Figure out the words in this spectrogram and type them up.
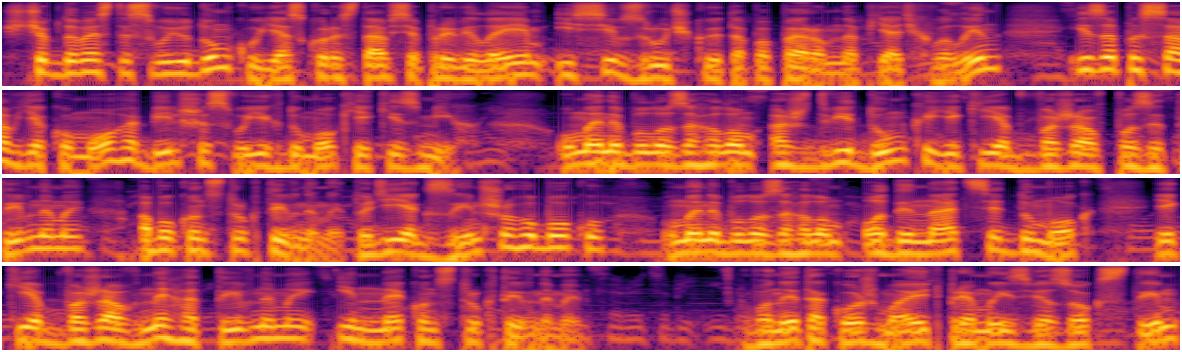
Щоб довести свою думку, я скористався привілеєм і сів з ручкою та папером на 5 хвилин і записав якомога більше своїх думок, які зміг. У мене було загалом аж дві думки, які я б вважав позитивними або конструктивними, тоді як з іншого боку, у мене було загалом 11 думок, які я б вважав негативними і неконструктивними. Вони також мають прямий зв'язок з тим,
